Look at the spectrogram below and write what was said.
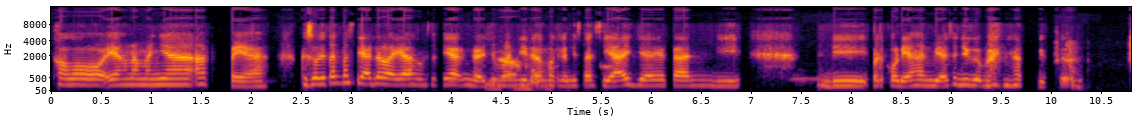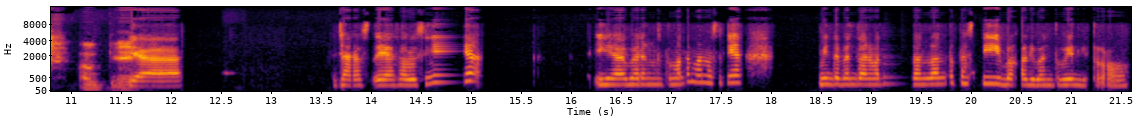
Kalau yang namanya apa ya kesulitan pasti ada lah ya. Maksudnya nggak cuma Iya. di dalam organisasi aja ya kan di di perkuliahan biasa juga banyak gitu. Oke. Ya cara ya solusinya ya bareng teman-teman maksudnya minta bantuan sama teman-teman tuh pasti bakal dibantuin gitu loh.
